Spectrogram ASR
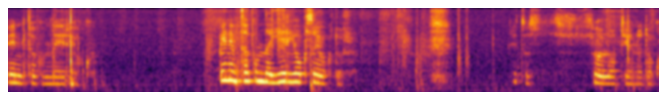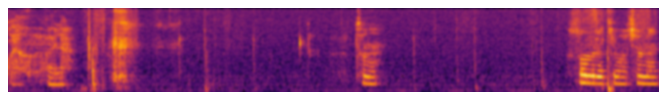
Benim takımda yeri yok. Benim takımda yeri yoksa yoktur. Neyse Sörlot yerine de koyalım öyle. Tamam. Sonraki maç hemen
